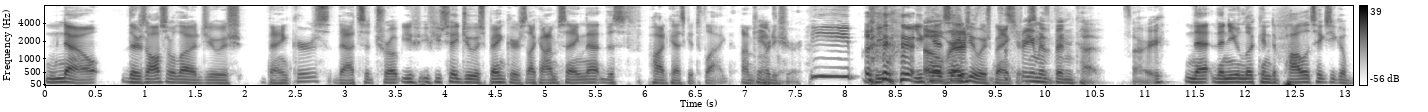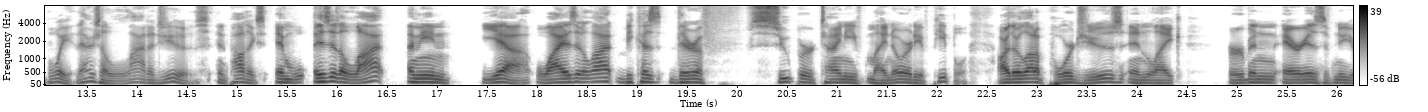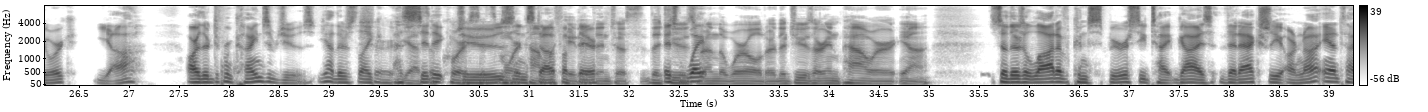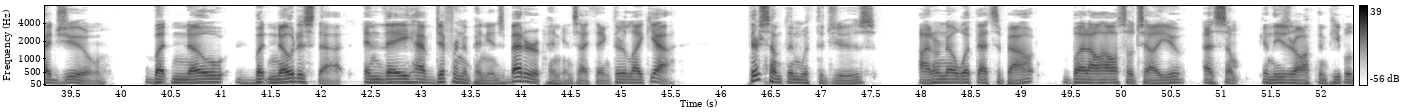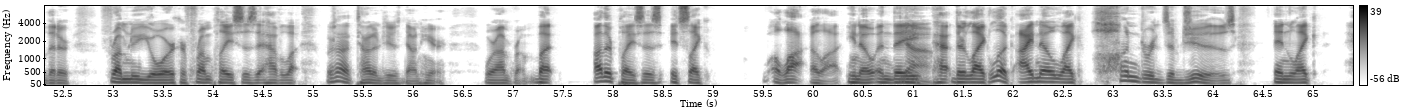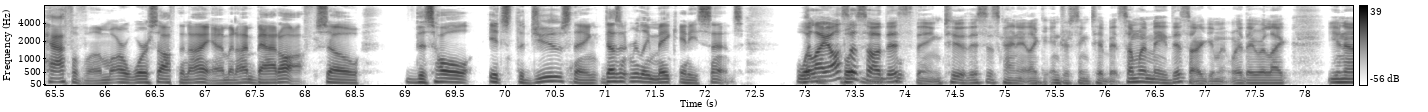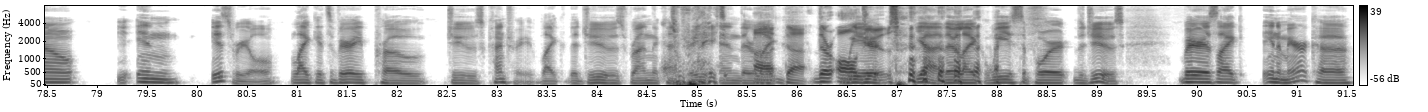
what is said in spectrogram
Now, there's also a lot of Jewish bankers. That's a trope. If, if you say Jewish bankers, like I'm saying that, this podcast gets flagged. I'm pretty sure. Beep. You- you can't say. Jewish The bankers. stream has been cut. Sorry. Na- then you look into politics, you go, boy, there's a lot of Jews in politics. And is it a lot? I mean, yeah. Why is it a lot? Because they're a f- super tiny minority of people. Are there a lot of poor Jews in like urban areas of New York? Yeah. Are there different kinds of Jews? Yeah, there's like Sure, yes, Hasidic it's Jews and stuff up there. Than just the It's Jews way- run the world or the Jews are in power. Yeah. So there's a lot of conspiracy type guys that actually are not anti-Jew, but know but notice that and they have different opinions, better opinions, I think. They're like, yeah, there's something with the Jews. I don't know what that's about, but I'll also tell you as some and these are often people that are from New York or from places that have a lot there's not a ton of Jews down here where I'm from, but other places it's like a lot, a lot, you know, and they Yeah. ha- they're like, look, I know like hundreds of Jews and like half of them are worse off than I am and I'm bad off. So this whole it's the Jews thing doesn't really make any sense. What- well, I also but- saw this thing too. This is kind of like an interesting tidbit. Someone made this argument where they were like, you know, in Israel, like it's a very pro Jews country. Like the Jews run the country Right. and they're Uh, like duh. they're all Jews. yeah, they're like we support the Jews. Whereas like in America,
